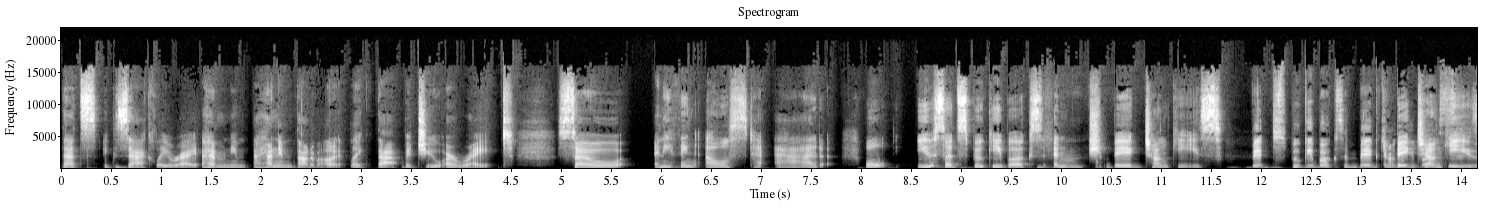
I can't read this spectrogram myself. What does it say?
that's exactly right. I haven't even I hadn't even thought about it like that, but you are right. So, anything else to add? Well, you said spooky books and ch- big chunkies, Bit, spooky books and big chunky big books. chunkies.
